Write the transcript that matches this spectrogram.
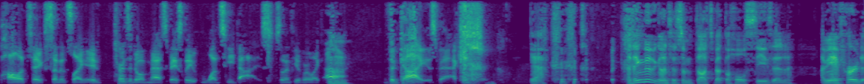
politics and it's like it turns into a mess basically once he dies so then people are like ah Mhm. the guy is back Yeah. I think moving on to some thoughts about the whole season. I mean, I've heard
